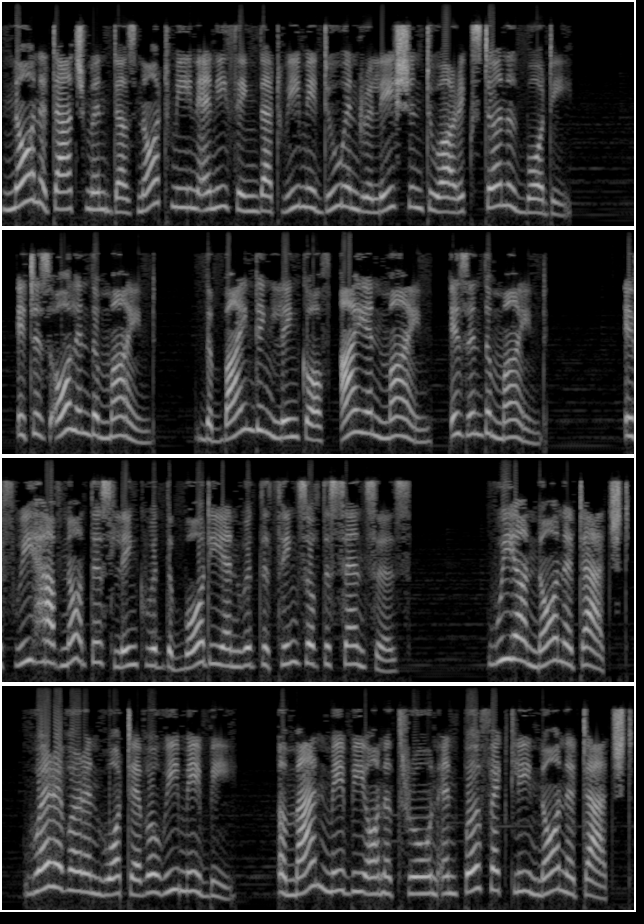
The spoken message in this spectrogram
Non-attachment does not mean anything that we may do in relation to our external body. It is all in the mind, the binding link of I and mine is in the mind. If we have not this link with the body and with the things of the senses, we are non-attached, wherever and whatever we may be. A man may be on a throne and perfectly non-attached.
